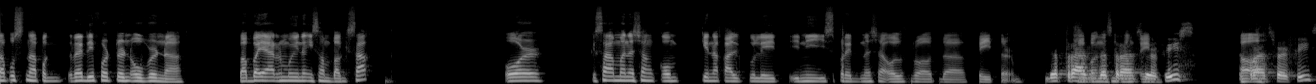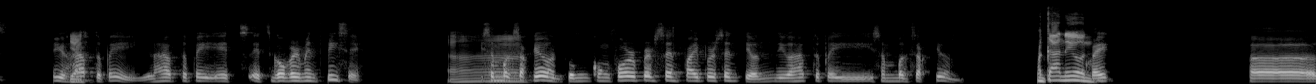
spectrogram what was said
tapos na pag ready for turnover na babayaran mo yun ng isang bagsak or kasama na siyang com- kinakalculate ini-spread na siya all throughout the pay term The, tra- the transfer payment. fees, the Oo. transfer fees, you Yeah. have to pay. You have to pay. It's it's government fees eh. ah Isang bagsak yun. Kung, kung 4%, 5% yun, you have to pay isang bagsak yun. magkano yun Okay? Uh,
